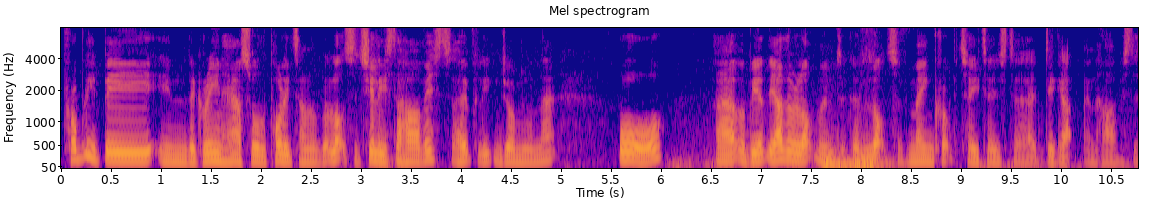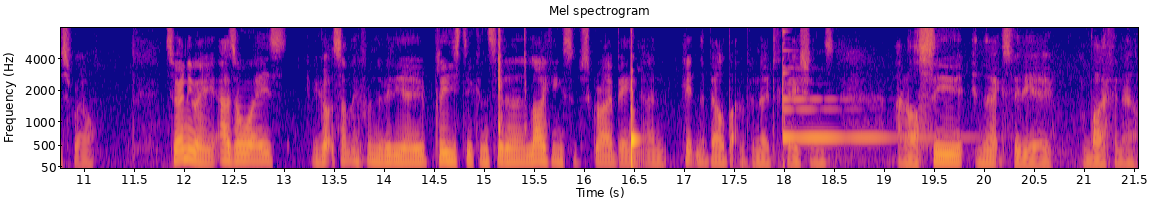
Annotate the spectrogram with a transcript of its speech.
probably be in the greenhouse or the polytunnel. I've got lots of chilies to harvest, so hopefully you can join me on that. Or uh, we'll be at the other allotment, I've got lots of main crop potatoes to dig up and harvest as well. So anyway, as always, if you got something from the video, please do consider liking, subscribing and hitting the bell button for notifications. And I'll see you in the next video. Bye for now.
